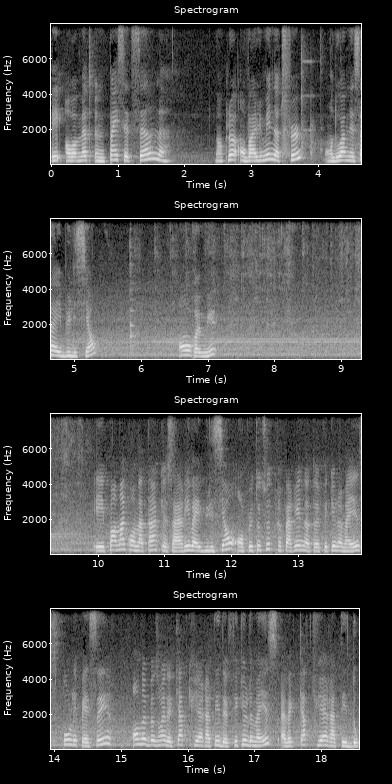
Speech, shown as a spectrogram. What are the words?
Et on va mettre une pincée de sel. Donc là, on va allumer notre feu. On doit amener ça à ébullition. On remue. Et pendant qu'on attend que ça arrive à ébullition, on peut tout de suite préparer notre fécule de maïs pour l'épaissir. On a besoin de 4 cuillères à thé de fécule de maïs avec 4 cuillères à thé d'eau.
